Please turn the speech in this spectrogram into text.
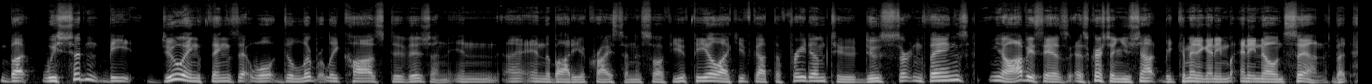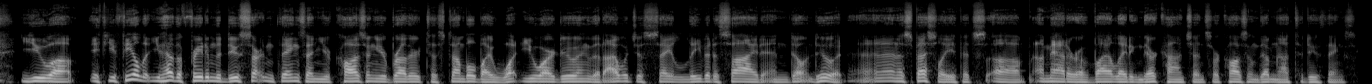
but we shouldn't be doing things that will deliberately cause division in uh, in the body of Christ. And so, if you feel like you've got the freedom to do certain things, you know, obviously as as Christian, you should not be committing any any known sin. But you, uh, if you feel that you have the freedom to do certain things, and you're causing your brother to stumble by what you are doing, that I would just say leave it aside and don't do it. And especially if it's uh, a matter of violating their conscience or causing them not to do things.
